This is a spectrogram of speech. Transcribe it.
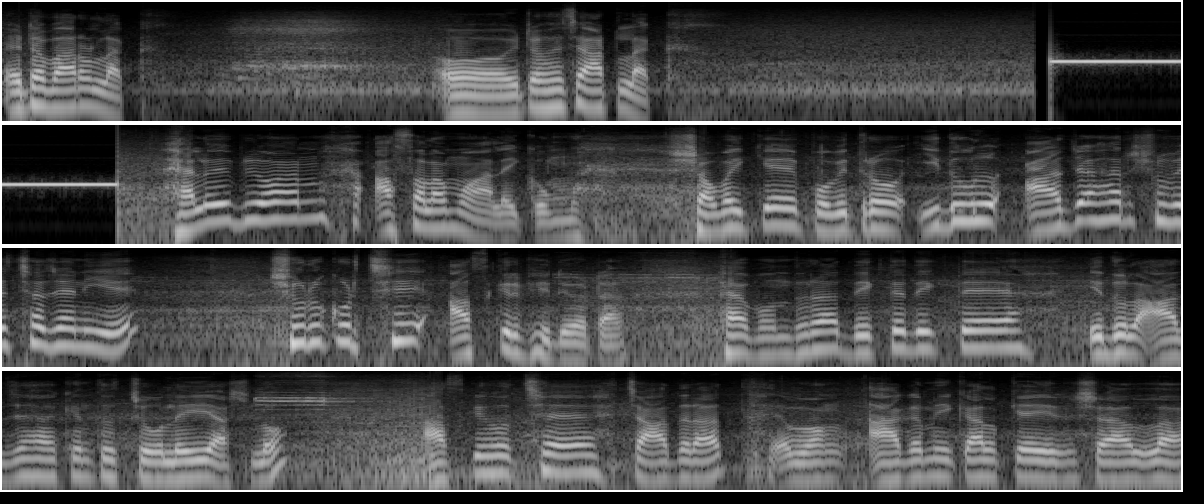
এটা বারো লাখ। ও, এটা হচ্ছে আট লাখ। হ্যালো এভরিওয়ান, আসসালামু আলাইকুম। সবাইকে পবিত্র ঈদুল আজহার শুভেচ্ছা জানিয়ে শুরু করছি আজকের ভিডিওটা। হ্যাঁ বন্ধুরা, দেখতে দেখতে ঈদুল আজহা কিন্তু চলেই আসলো। আজকে হচ্ছে চাঁদ রাত এবং আগামীকালকে ইনশাআল্লাহ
